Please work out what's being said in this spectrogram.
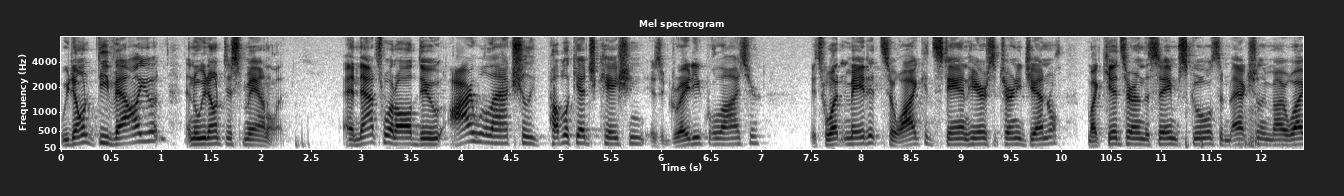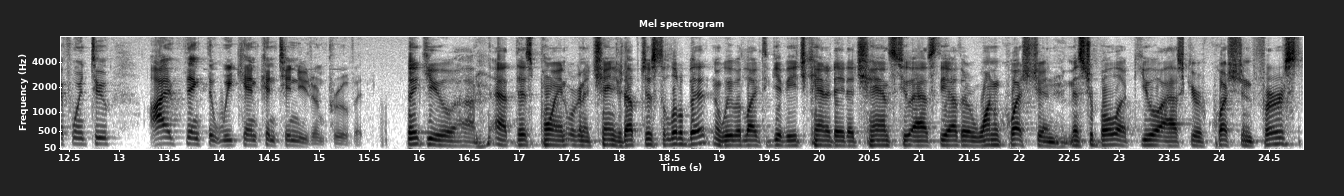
we don't devalue it, and we don't dismantle it. And that's what I'll do. I will actually, public education is a great equalizer. It's what made it so I could stand here as Attorney General. My kids are in the same schools that actually my wife went to. I think that we can continue to improve it. Thank you. Uh, At this point, we're going to change it up just a little bit, and we would like to give each candidate a chance to ask the other one question. Mr. Bullock, you will ask your question first,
